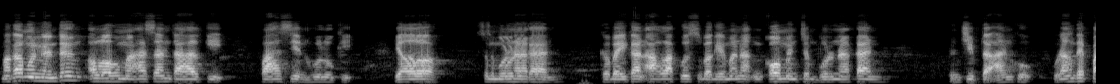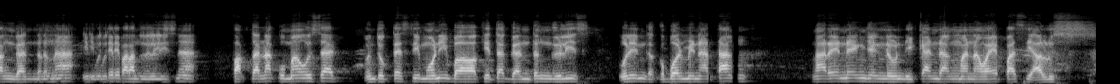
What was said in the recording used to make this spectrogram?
Maka mun ngenteng Allahumma hasan tahalki fahasin huluki. Ya Allah sempurnakan kebaikan akhlakku sebagaimana engkau mencempurnakan penciptaanku. Kurang teh panggantengna ibu teh panggelisna faktana kumaha Ustad untuk testimoni bahwa kita ganteng gelis ulin ke kebun binatang ngareneng jeng di kandang mana wae pasti alus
